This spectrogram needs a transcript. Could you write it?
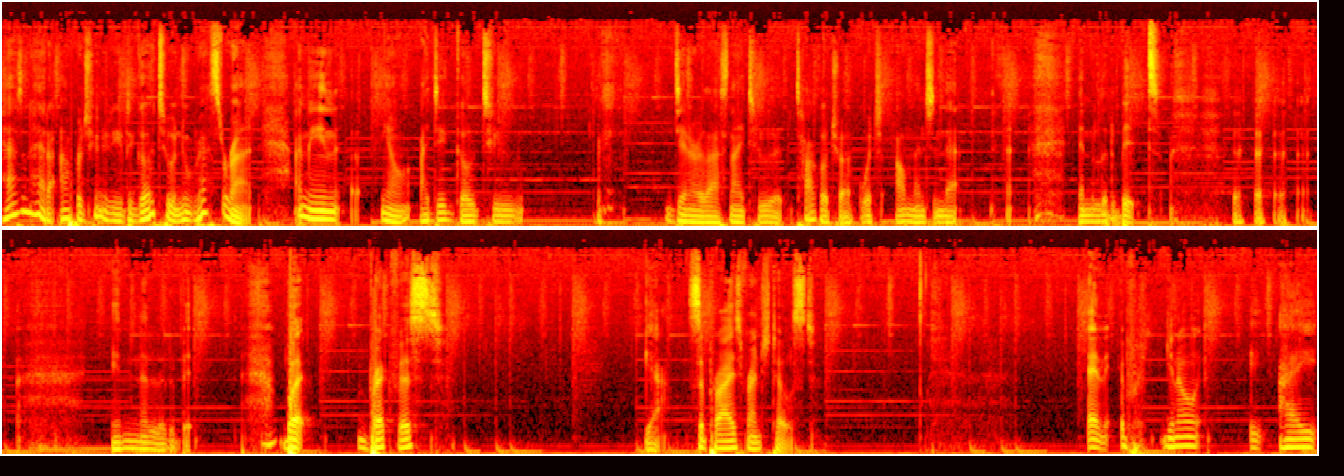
hasn't had an opportunity to go to a new restaurant. I mean, uh, you know, I did go to dinner last night to a taco truck, which I'll mention that in a little bit. in a little bit. But breakfast, yeah, surprise French toast. And you know, I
